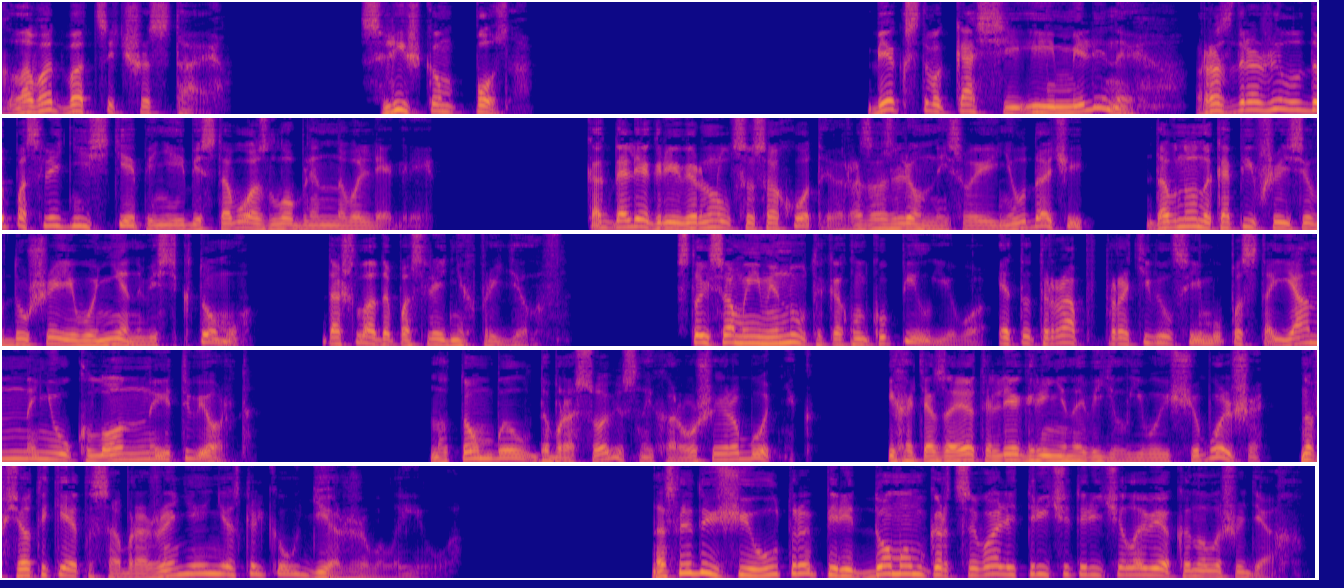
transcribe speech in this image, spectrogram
Глава двадцать шестая. Слишком поздно. Бегство Касси и Эмилины раздражило до последней степени и без того озлобленного Легри. Когда Легри вернулся с охоты, разозленный своей неудачей, давно накопившаяся в душе его ненависть к Тому дошла до последних пределов. С той самой минуты, как он купил его, этот раб противился ему постоянно, неуклонно и твердо. Но Том был добросовестный, хороший работник. И хотя за это Легри ненавидел его еще больше, но все-таки это соображение несколько удерживало его. На следующее утро перед домом горцевали три-четыре человека на лошадях.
